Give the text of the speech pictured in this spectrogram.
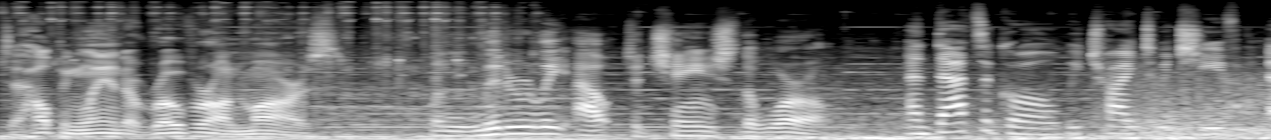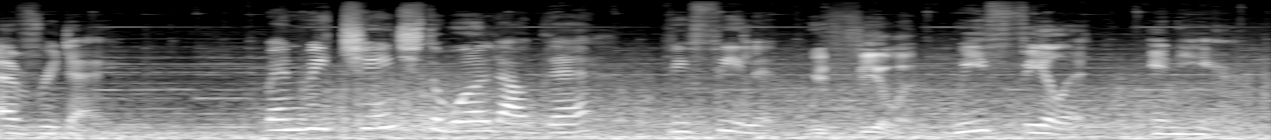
to helping land a rover on Mars. We're literally out to change the world. And that's a goal we try to achieve every day. When we change the world out there, we feel it. We feel it. We feel it in here.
